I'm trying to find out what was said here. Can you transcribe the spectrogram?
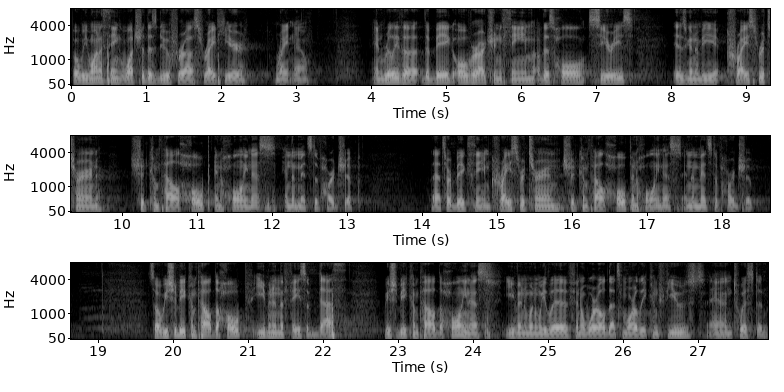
but we want to think what should this do for us right here, right now? And really, the, the big overarching theme of this whole series is going to be Christ's return should compel hope and holiness in the midst of hardship. That's our big theme. Christ's return should compel hope and holiness in the midst of hardship. So we should be compelled to hope even in the face of death. We should be compelled to holiness even when we live in a world that's morally confused and twisted.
